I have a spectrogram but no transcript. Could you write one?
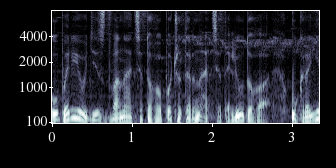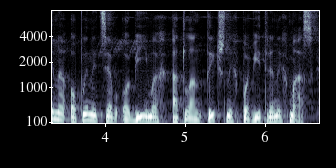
У періоді з 12 по 14 лютого Україна опиниться в обіймах атлантичних повітряних мас,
